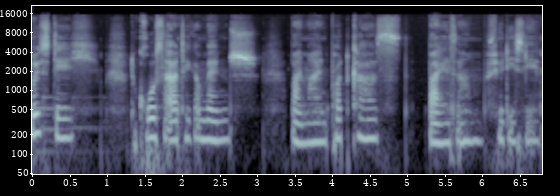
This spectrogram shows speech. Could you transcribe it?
Grüß dich, du großartiger Mensch, bei meinem Podcast Balsam für die Seele.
